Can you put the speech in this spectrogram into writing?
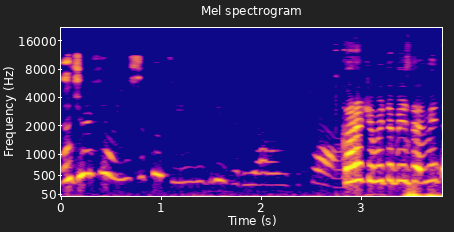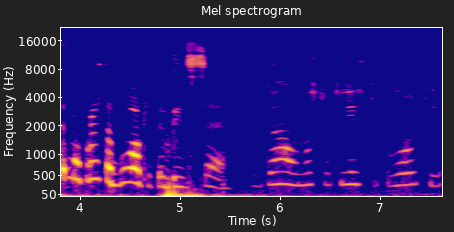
Да, чуваки, вы не сыкуйте, я не грифер, я вам отвечаю. Короче, ми тобі зда- ми дамо просто блоки тобі і все. Да, у нас тут есть блоки.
